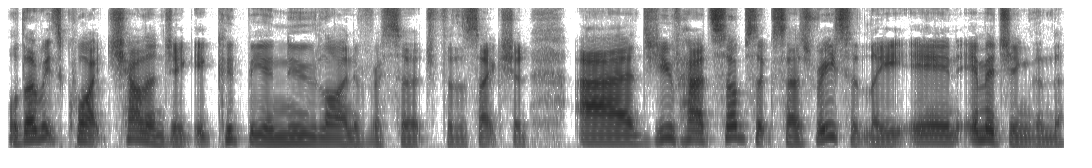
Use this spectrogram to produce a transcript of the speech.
although it's quite challenging, it could be a new line of research for the section. And you've had some success recently in imaging the,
